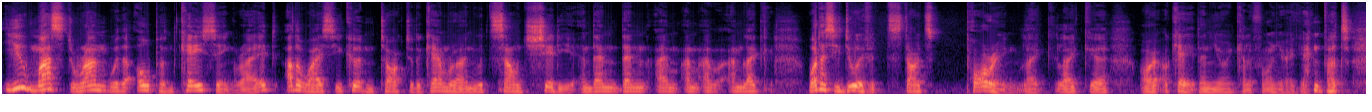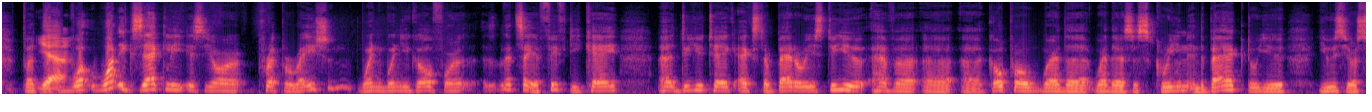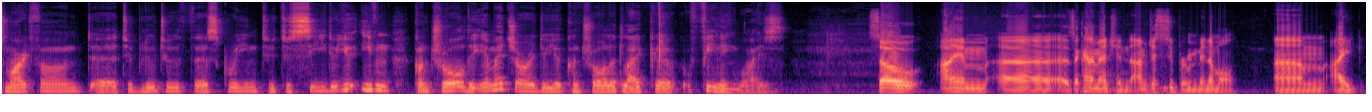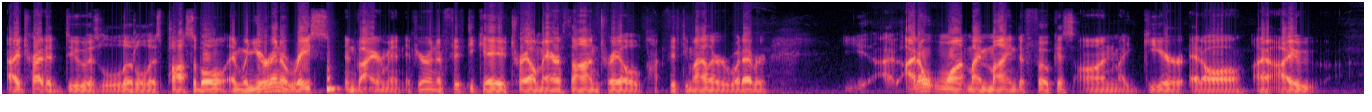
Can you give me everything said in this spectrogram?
you must run with an open casing, right? Otherwise, you couldn't talk to the camera and would sound shitty. And then, then I'm, I'm, I'm like, what does he do if it starts pouring like like uh, or okay then you're in california again but but yeah. what what exactly is your preparation when when you go for let's say a 50k uh, do you take extra batteries? Do you have a, a, a, gopro where the where there's a screen in the back? Do you use your smartphone uh, to bluetooth the screen to to see? Do you even control the image or do you control it like uh, feeling wise so I am, uh, as I kind of mentioned, I'm just super minimal. Um, I I try to do as little as possible. And when you're in a race environment, if you're in a 50k trail marathon, trail 50 miler, or whatever, I, I don't want my mind to focus on my gear at all. I, I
